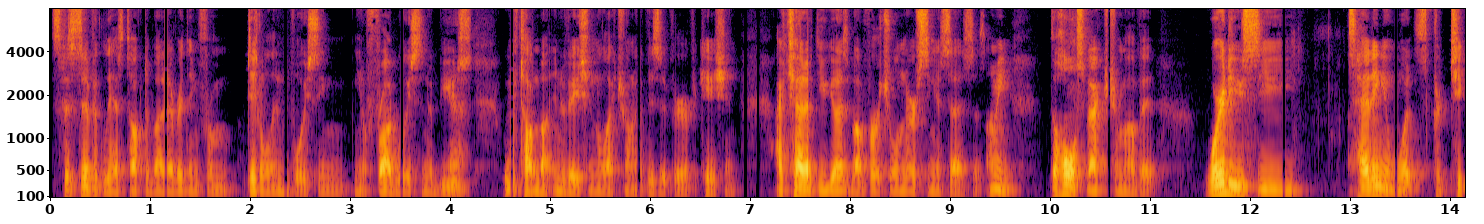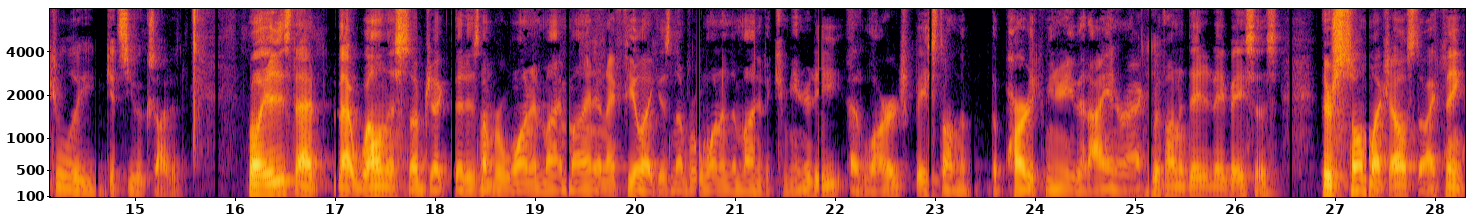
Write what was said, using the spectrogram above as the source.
specifically has talked about everything from digital invoicing, you know, fraud, waste, and abuse. We've talked about innovation, electronic visit verification. I chatted with you guys about virtual nursing assessments. I mean, the whole spectrum of it. Where do you see it's heading, and what's particularly gets you excited? Well, it is that that wellness subject that is number one in my mind, and I feel like is number one in the mind of the community at large, based on the, the part of the community that I interact with on a day to day basis. There's so much else, though. I think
